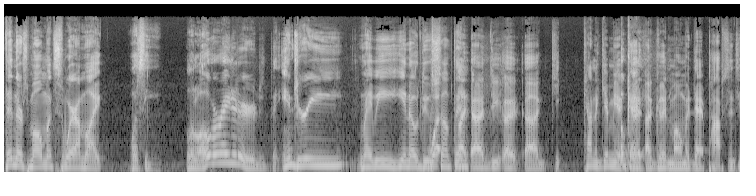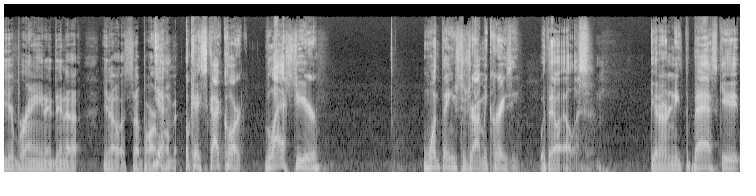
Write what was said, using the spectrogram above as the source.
Then there's moments where I'm like, was he a little overrated or did the injury maybe, you know, do What- something? Like, uh, do uh, uh, kind of give me a Okay. good a good moment that pops into your brain, and then a you know a subpar yeah. moment. Okay, Skyy Clark. Last year, one thing used to drive me crazy with El Ellis. Get underneath the basket,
